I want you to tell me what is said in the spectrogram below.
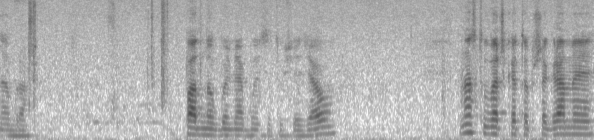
Dobra. Padnąłbym jakbym sobie tu siedział. Na stóweczkę to przegramy.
